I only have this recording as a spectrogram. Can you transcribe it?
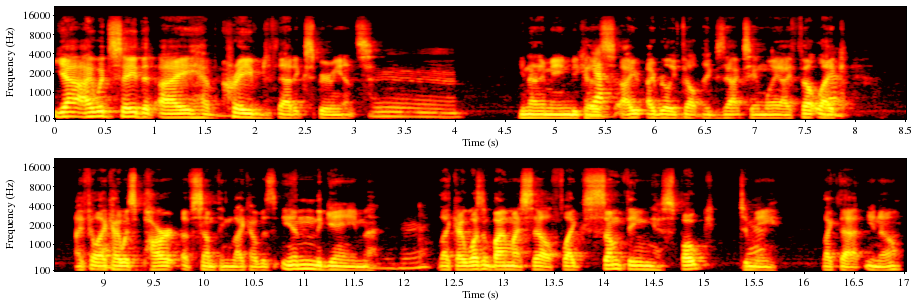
Yeah, I would say that I have craved that experience. Mm, You know what I mean? Because I, I really felt the exact same way. I felt like Yeah. I felt like I was part of something, like I was in the game, mhm. like I wasn't by myself, like something spoke to Yeah. me like that, you know?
